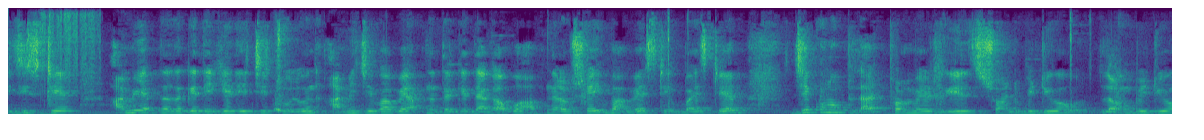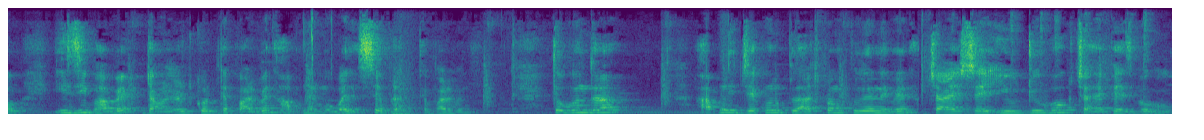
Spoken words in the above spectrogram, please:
ইজি স্টেপ আমি আপনাদেরকে দেখিয়ে দিচ্ছি, চলুন আমি যেভাবে আপনাদেরকে দেখাবো, আপনারাও সেইভাবে স্টেপ বাই স্টেপ যে কোনো প্ল্যাটফর্মে reels short video long video ইজিভাবে ডাউনলোড করতে পারবেন, আপনার মোবাইলে সেভ রাখতে পারবেন। তো বন্ধুরা আপনি যে কোনো প্ল্যাটফর্ম খুলে নেবেন চাहे সে ইউটিউব হোক চাहे ফেসবুক হোক।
